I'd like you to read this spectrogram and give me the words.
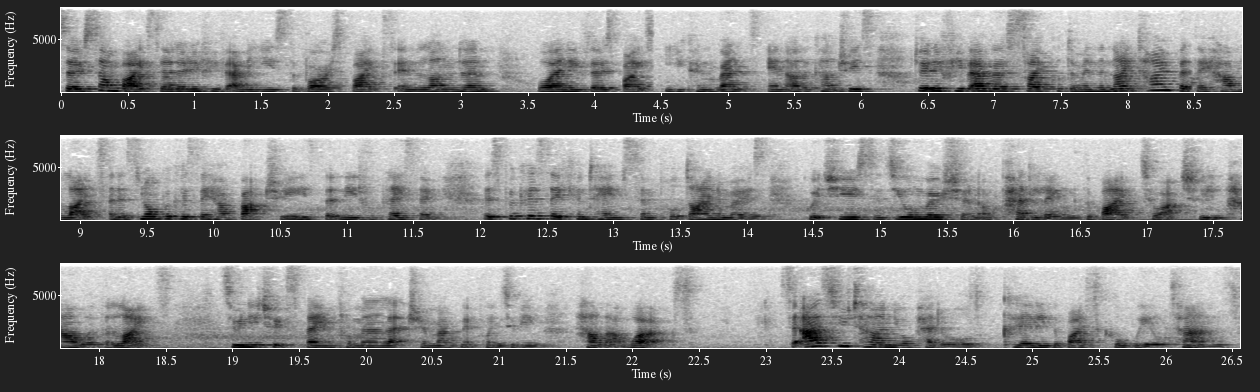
So some bikes, I don't know if you've ever used the Boris bikes in London or any of those bikes you can rent in other countries. I don't know if you've ever cycled them in the night time, but they have lights and it's not because they have batteries that need replacing, it's because they contain simple dynamos which uses your motion of pedaling the bike to actually power the lights. So we need to explain from an electromagnet point of view how that works. So as you turn your pedals, clearly the bicycle wheel turns.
